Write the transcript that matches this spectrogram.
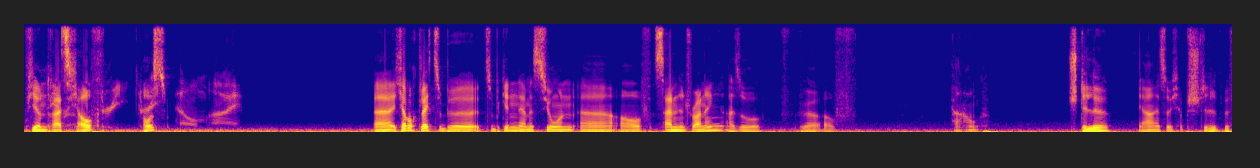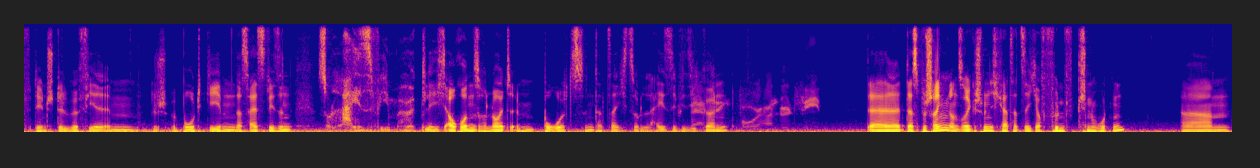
34 auf, aus. Äh, ich habe auch gleich zu, be zu, Beginn der Mission äh, auf Silent Running, also für auf, keine Ahnung, Stille Ja, also ich habe Stillbef den Stillbefehl im Boot gegeben. Das heißt, wir sind so leise wie möglich. Auch unsere Leute im Boot sind tatsächlich so leise, wie sie können. Äh, das beschränkt unsere Geschwindigkeit tatsächlich auf 5 Knoten. Ähm,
